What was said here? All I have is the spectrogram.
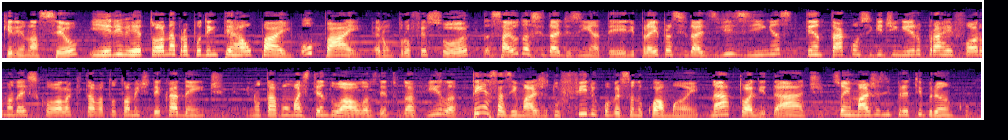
que ele nasceu e ele retorna pra poder enterrar o pai. O pai era um professor, saiu da cidadezinha dele pra ir para cidades vizinhas tentar conseguir dinheiro pra reforma da escola que estava totalmente decadente. E não estavam mais tendo aulas dentro da vila. Tem essas imagens do filho conversando com a mãe. Na atualidade, são imagens em preto e branco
